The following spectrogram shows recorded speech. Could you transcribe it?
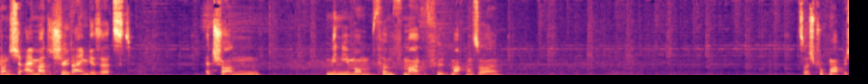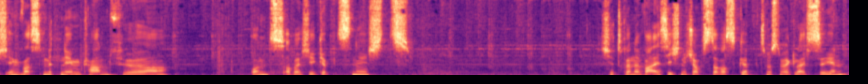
Noch nicht einmal das Schild eingesetzt. Hätte schon Minimum fünfmal gefühlt machen sollen. So, ich guck mal, ob ich irgendwas mitnehmen kann für uns. Aber hier gibt's nichts. Hier drinnen weiß ich nicht, ob es da was gibt. Müssen wir gleich sehen.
